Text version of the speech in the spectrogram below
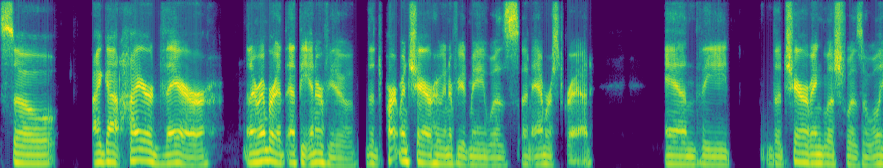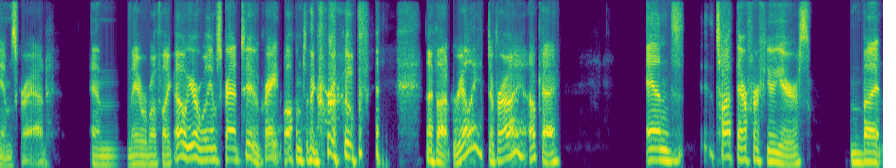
So I got hired there. And I remember at, at the interview, the department chair who interviewed me was an Amherst grad, and the the chair of English was a Williams grad. And they were both like, "Oh, you're a Williams grad too. Great, welcome to the group." I thought, "Really, DeVry? Okay." and taught there for a few years. But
